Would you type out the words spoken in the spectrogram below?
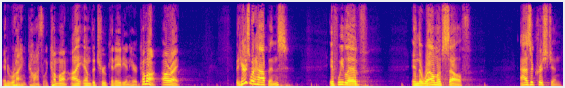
And Ryan Gosling. Come on, I am the true Canadian here. Come on, all right. But here's what happens if we live in the realm of self as a Christian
